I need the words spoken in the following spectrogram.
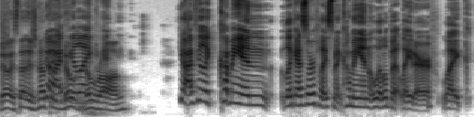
no, it's not. There's nothing. I No, feel no, like- wrong. Yeah, I feel like coming in like as a replacement, coming in a little bit later, like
